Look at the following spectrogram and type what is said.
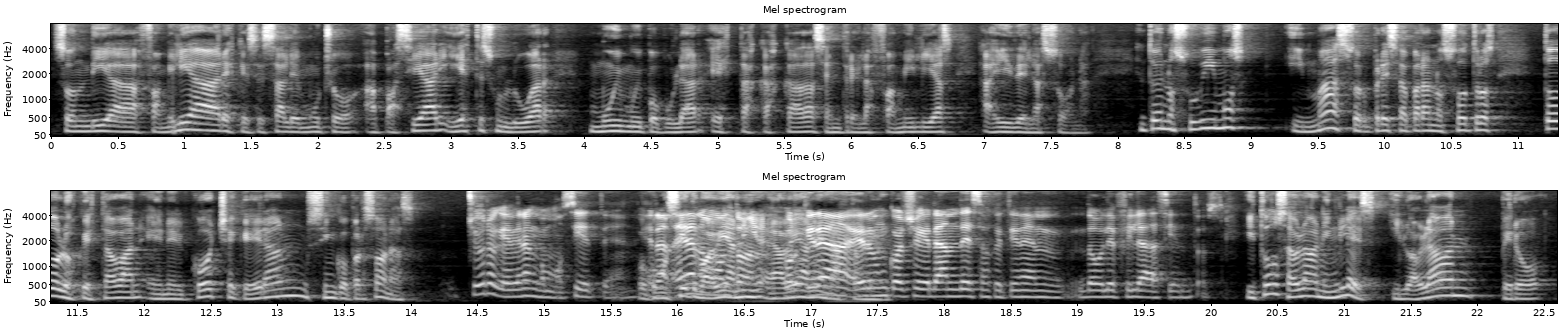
son días familiares, que se sale mucho a pasear y este es un lugar muy muy popular, estas cascadas entre las familias ahí de la zona. Entonces nos subimos y más sorpresa para nosotros, todos los que estaban en el coche, que eran cinco personas. Yo creo que eran como siete. como siete, porque era, un coche grande esos que tienen doble fila de asientos. Y todos hablaban inglés, y lo hablaban, pero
